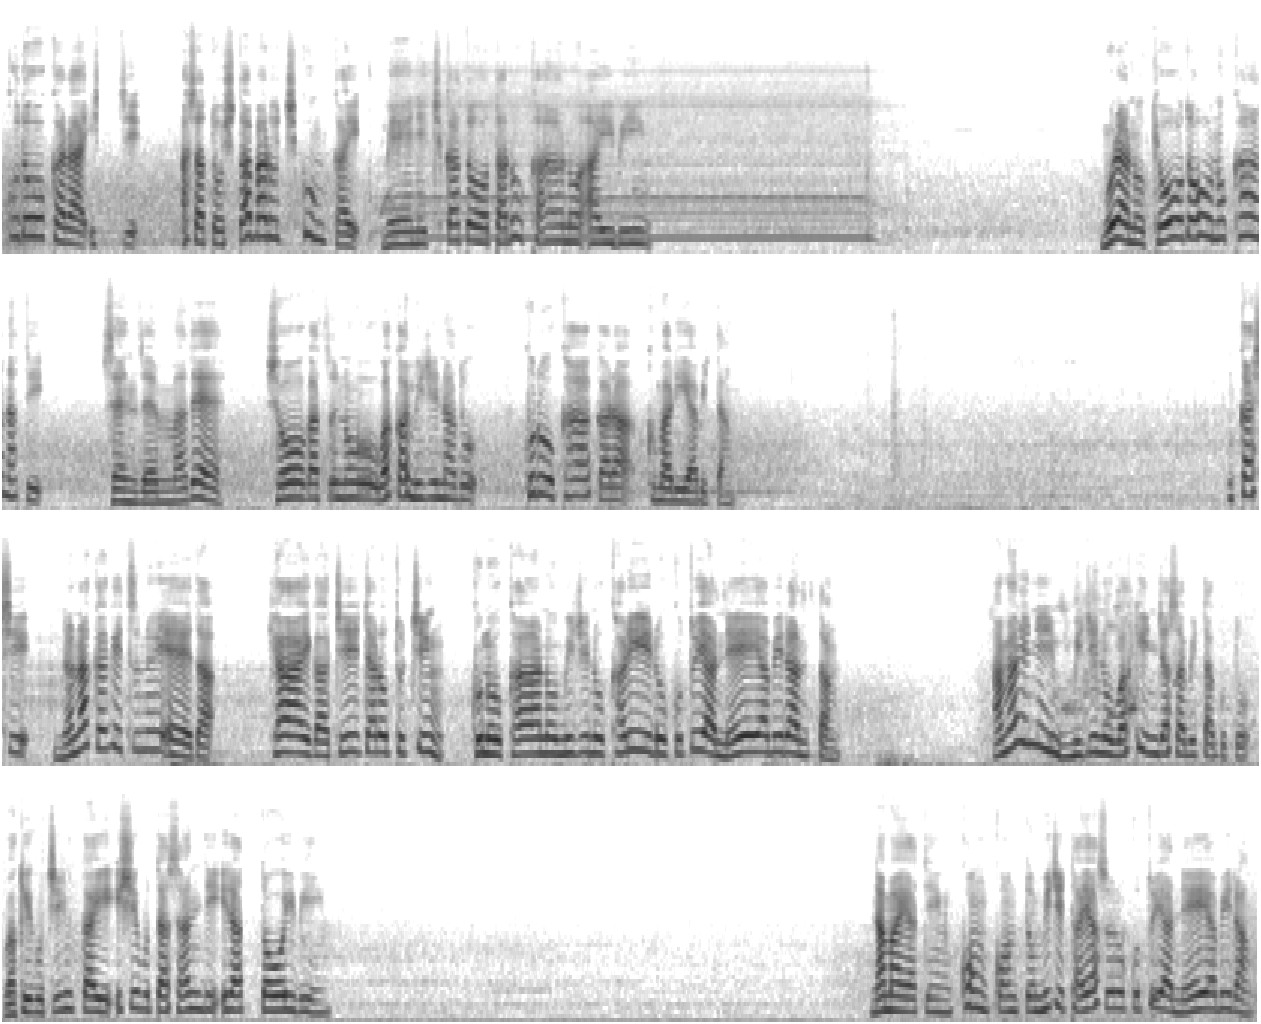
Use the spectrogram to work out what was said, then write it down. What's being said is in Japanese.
国道から一致。朝と下ばるちくんかい命日かとたる川の愛便。村の共同のカーナティ戦前まで。正月の若みじなど。来る川からくまりやびたん。昔7ヶ月の間ひゃいがちいちゃるとちん。くぬかのみじぬ借りることやねえやびらんたん。あまりにみじぬわきんじゃさびたことわきぐちんかい石ぶたさんでいらっとおいびん。生やてんこんこんとみじたやすることやねえやびらん。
